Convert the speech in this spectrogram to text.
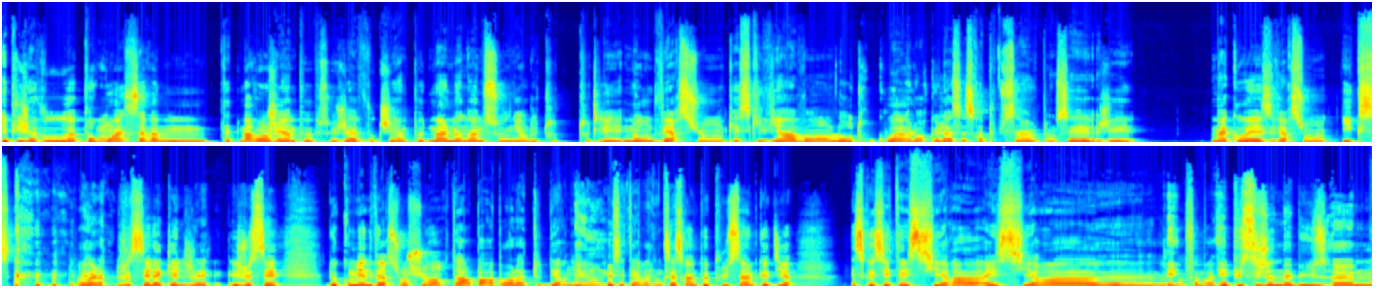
Et puis j'avoue, euh, pour moi, ça va peut-être m'arranger un peu, parce que j'avoue que j'ai un peu de mal maintenant à me souvenir de toutes les noms de versions, qu'est-ce qui vient avant l'autre ou quoi, alors que là, ça sera plus simple. J'ai macOS version X. voilà, je sais laquelle j'ai. Et je sais de combien de versions je suis en retard par rapport à la toute dernière, etc. Donc ça serait un peu plus simple que dire est-ce que c'était Sierra, Ice Sierra euh, Enfin bref. Et puis si je ne m'abuse, euh,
